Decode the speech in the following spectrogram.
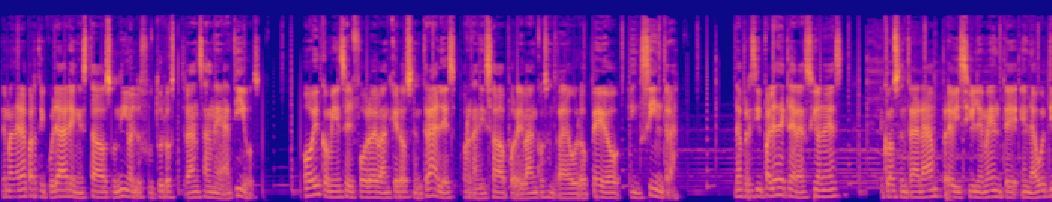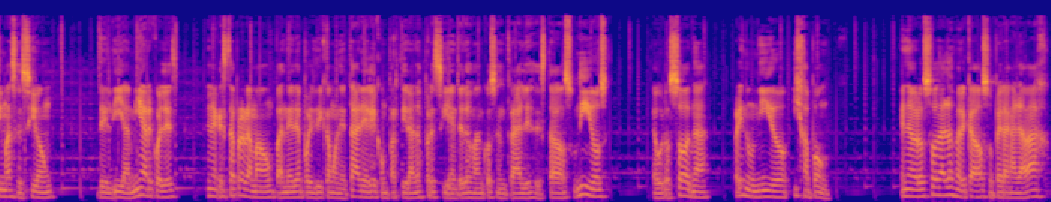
De manera particular, en Estados Unidos los futuros transan negativos. Hoy comienza el Foro de Banqueros Centrales, organizado por el Banco Central Europeo en Sintra. Las principales declaraciones se concentrarán previsiblemente en la última sesión del día miércoles, en la que está programado un panel de política monetaria que compartirán los presidentes de los bancos centrales de Estados Unidos, Eurozona, Reino Unido y Japón. En la Eurozona los mercados operan a la baja.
